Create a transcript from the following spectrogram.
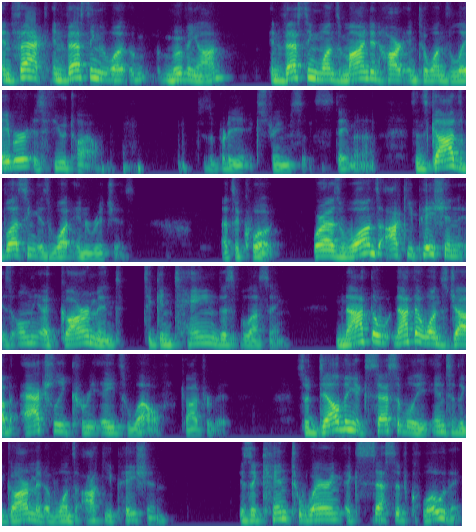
in fact, investing, uh, moving on, investing one's mind and heart into one's labor is futile. This is a pretty extreme statement. Since God's blessing is what enriches. That's a quote. Whereas one's occupation is only a garment to contain this blessing. Not, the, not that one's job actually creates wealth, God forbid. So delving excessively into the garment of one's occupation is akin to wearing excessive clothing,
